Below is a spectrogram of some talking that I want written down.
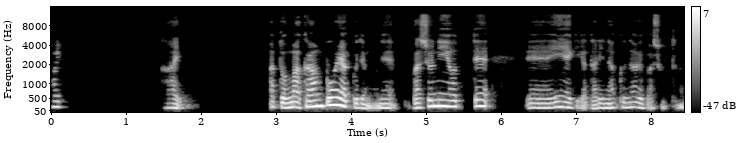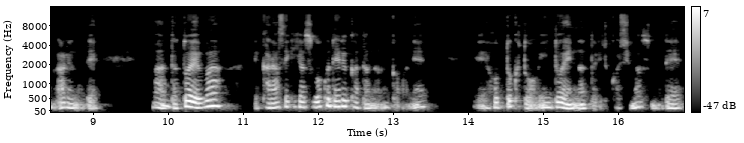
はい。はい。あと、まあ、漢方薬でもね、場所によって、えー、陰液が足りなくなる場所っていうのがあるので、まあ、例えば、空咳がすごく出る方なんかはね、えー、ほっとくと咽頭炎になったりとかしますので、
